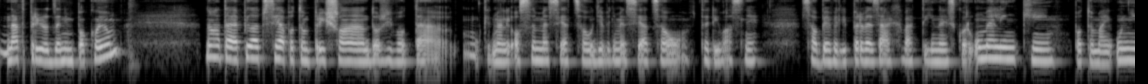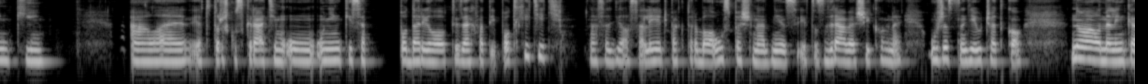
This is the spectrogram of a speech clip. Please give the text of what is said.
nadprirodzeným pokojom. No a tá epilepsia potom prišla do života, keď mali 8 mesiacov, 9 mesiacov, vtedy vlastne sa objavili prvé záchvaty, najskôr umelinky, potom aj uninky. Ale ja to trošku skrátim, u uninky sa podarilo tie záchvaty podchytiť, nasadila sa liečba, ktorá bola úspešná dnes, je to zdravé, šikovné, úžasné dievčatko. No ale Melinka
